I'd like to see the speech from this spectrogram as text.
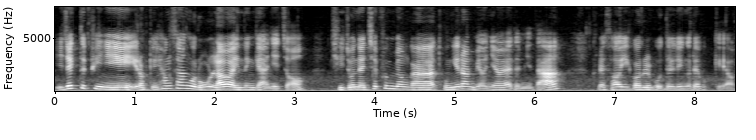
이젝트 핀이 이렇게 형상으로 올라와 있는 게 아니죠. 기존의 제품면과 동일한 면이어야 됩니다. 그래서 이거를 모델링을 해볼게요.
